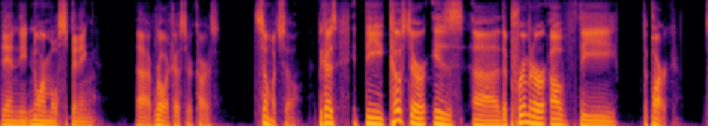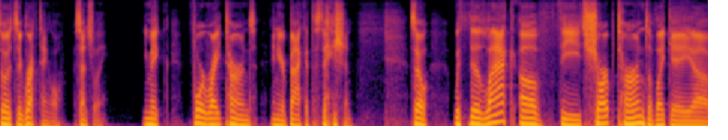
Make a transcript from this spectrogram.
than the normal spinning uh, roller coaster cars. So much so because the coaster is uh, the perimeter of the the park, so it's a rectangle essentially. You make four right turns and you're back at the station. So with the lack of the sharp turns of like a uh,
